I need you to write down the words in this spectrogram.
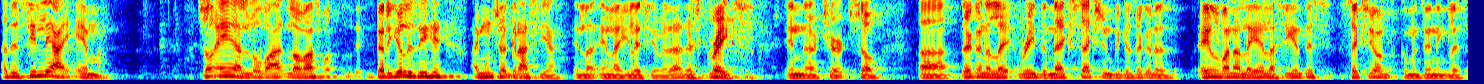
a decirle a Emma. So ella lo va, lo va, pero yo les dije, hay mucha gracia en la, en la iglesia, ¿verdad? There's grace in our church. So uh, they're going to read the next section because they're going to, ellos van a leer la siguiente sección, comencé en inglés.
